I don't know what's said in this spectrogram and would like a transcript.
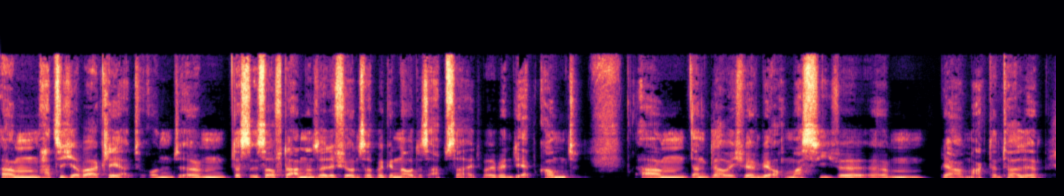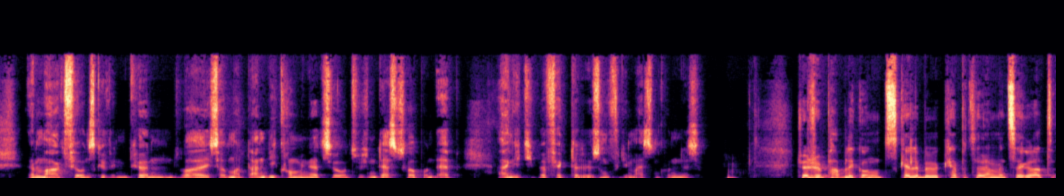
ähm, hat sich aber erklärt. Und ähm, das ist auf der anderen Seite für uns aber genau das Upside, weil wenn die App kommt, ähm, dann glaube ich, werden wir auch massive ähm, ja, Marktanteile im Markt für uns gewinnen können, weil ich sage mal, dann die Kombination zwischen Desktop und App eigentlich die perfekte Lösung für die meisten Kunden ist. Trade Republic und Scalable Capital haben jetzt ja gerade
